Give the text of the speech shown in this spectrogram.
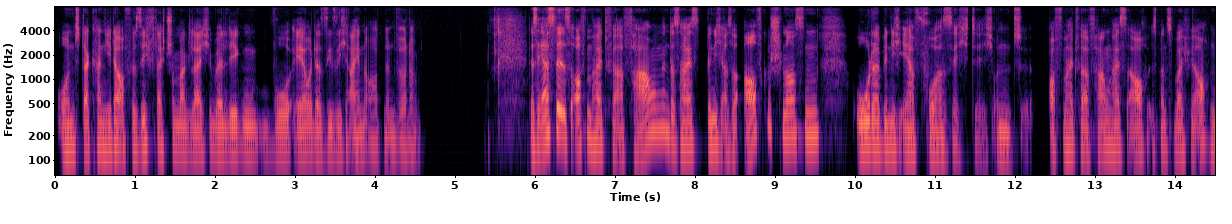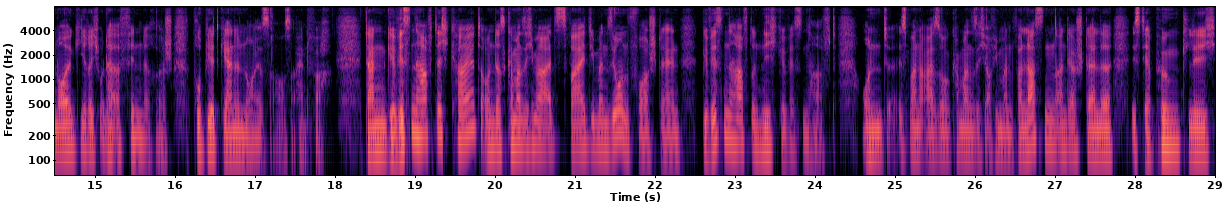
Und da kann kann jeder auch für sich vielleicht schon mal gleich überlegen, wo er oder sie sich einordnen würde. Das erste ist Offenheit für Erfahrungen. Das heißt, bin ich also aufgeschlossen oder bin ich eher vorsichtig? Und Offenheit für Erfahrungen heißt auch, ist man zum Beispiel auch neugierig oder erfinderisch. Probiert gerne Neues aus einfach. Dann Gewissenhaftigkeit und das kann man sich immer als zwei Dimensionen vorstellen. Gewissenhaft und nicht gewissenhaft. Und ist man also, kann man sich auf jemanden verlassen an der Stelle? Ist der pünktlich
